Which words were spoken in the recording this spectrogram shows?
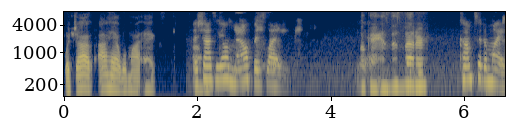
which I I had with my ex. Ashanti, your mouth is like Okay, is this better? come to the mic.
